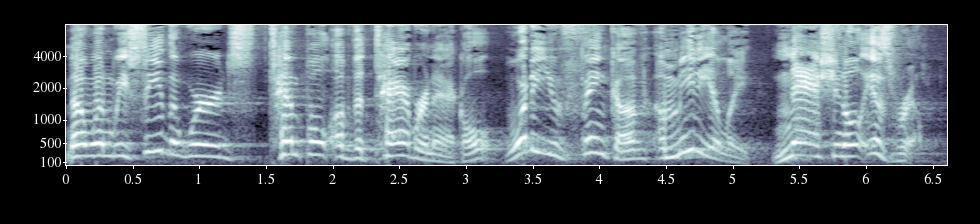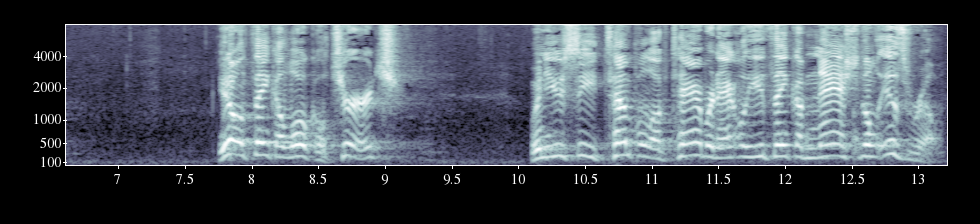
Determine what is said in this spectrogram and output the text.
Now, when we see the words temple of the tabernacle, what do you think of immediately? National Israel. You don't think a local church. When you see temple of tabernacle, you think of national Israel.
